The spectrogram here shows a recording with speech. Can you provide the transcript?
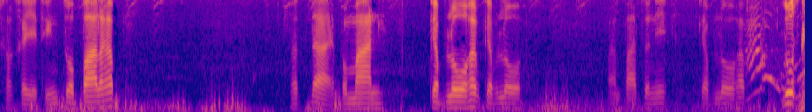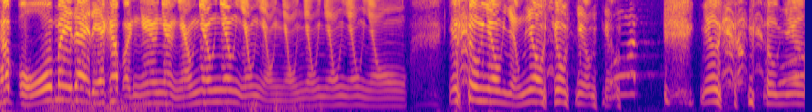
เขาก็จะถึงตัวปลาแล้วครับวัดได้ประมาณเกับโลครับเกับโลปลาปลาตัวนี้ กับโลครับ หลุดครับ โอ้ไม่ได้แดกครับอะเงี้ยวเงี้ยวเงี้ยวเงี้ยวเงี้ยวเงี้ยวเงี้ยวเงี้ยวเงี้ยวเงี้ยวเงี้ยวเงี้ยวเงี้ยวเงี้ยวเงี้ยวเงี้ยวเงี้ยวเงี้ยวเงี้ยวโดดเงี้ยวเงี้ยวเงี้ยวเงี้ยว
